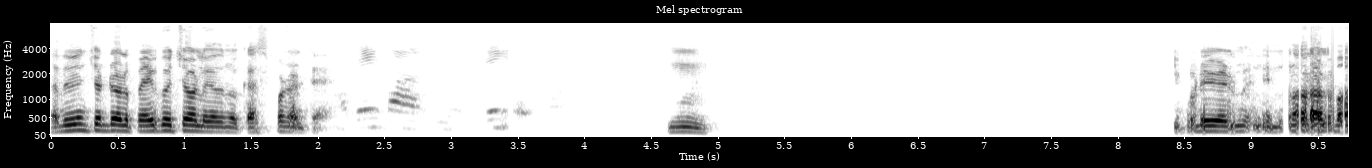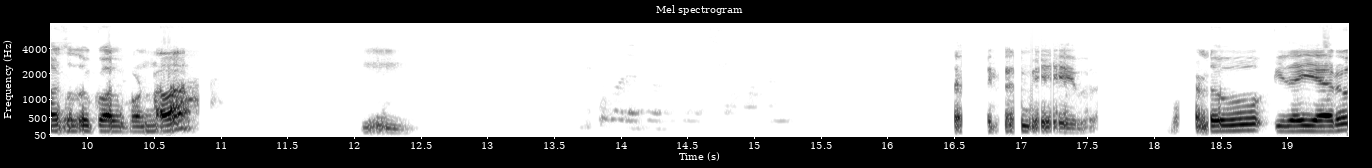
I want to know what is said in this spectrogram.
చదివించుంటే వాళ్ళు పైకి వచ్చేవాళ్ళు కదా నువ్వు కష్టపడంటే. ఇప్పుడు మనవరాలు బాగా చదువుకోవాలనుకుంటున్నావా? మీ వాళ్ళు ఇదయ్యారు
